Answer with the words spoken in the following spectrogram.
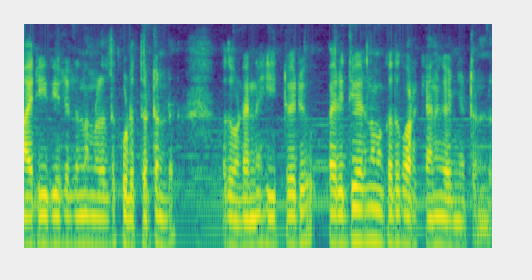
ആ രീതിയിലെല്ലാം നമ്മളത് കൊടുത്തിട്ടുണ്ട്. അതുകൊണ്ട് തന്നെ ഹീറ്റ് ഒരു പരിധി വരെ നമുക്കത് കുറയ്ക്കാനും കഴിഞ്ഞിട്ടുണ്ട്.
